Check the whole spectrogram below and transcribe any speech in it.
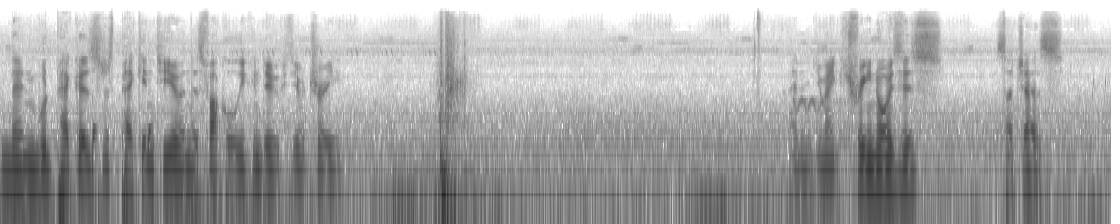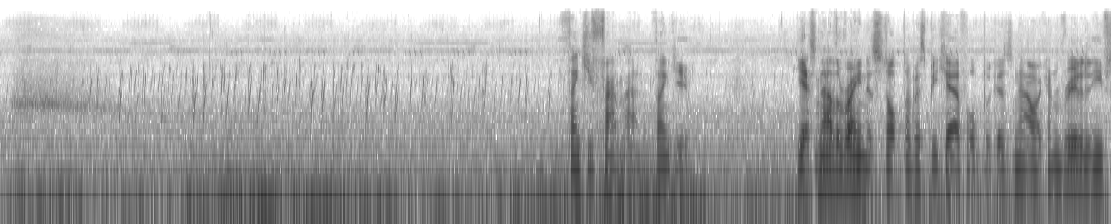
And then woodpeckers just peck into you, and there's fuck all you can do because you're a tree. And you make tree noises, such as. Thank you, Fat Man. Thank you. Yes, now the rain has stopped, I best be careful because now I can really leave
